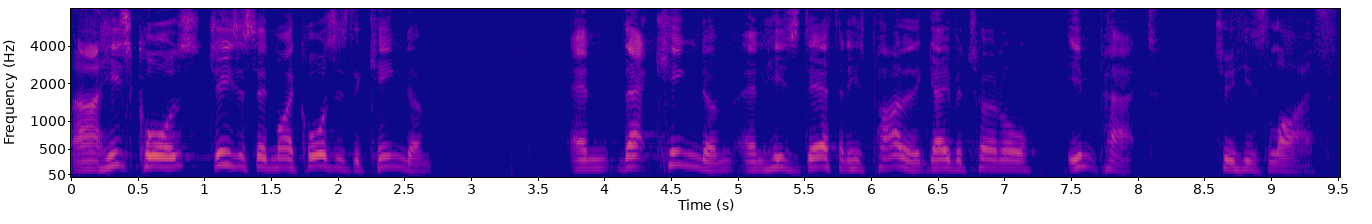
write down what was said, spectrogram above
Uh, his cause, Jesus said, My cause is the kingdom. And that kingdom and his death and his part of it gave eternal impact to his life.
